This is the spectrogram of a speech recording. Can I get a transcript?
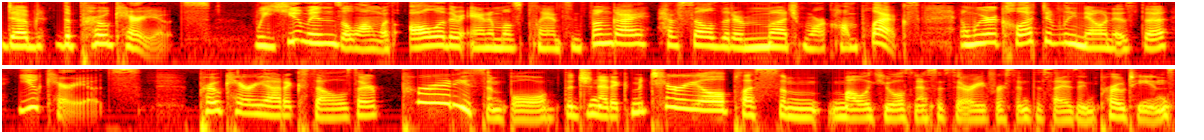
dubbed the prokaryotes. We humans, along with all other animals, plants, and fungi, have cells that are much more complex, and we are collectively known as the eukaryotes. Prokaryotic cells are pretty simple. The genetic material, plus some molecules necessary for synthesizing proteins,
